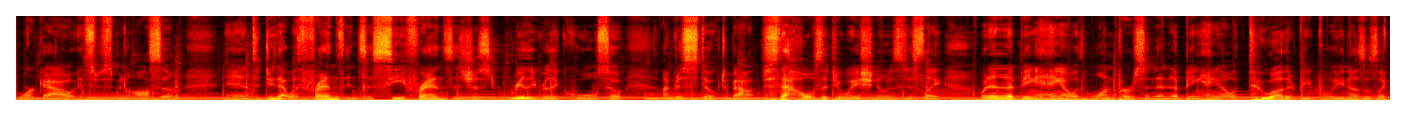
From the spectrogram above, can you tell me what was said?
work out. It's just been awesome. And to do that with friends and to see friends is just really, really cool. So I'm just stoked about just that whole situation. It was just like what ended up being a hangout with one person ended up being hang out with two other people, you know, so it's like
